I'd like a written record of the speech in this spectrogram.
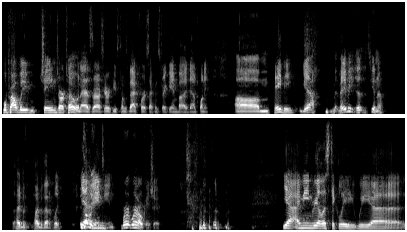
we'll probably change our tone as uh, Syracuse comes back for a second straight game by down twenty. Um, Maybe. yeah, maybe uh, you know, hypoth- hypothetically, it's Yeah, only I mean- eighteen. We're we're in okay shape. Yeah, I mean, realistically, we uh,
